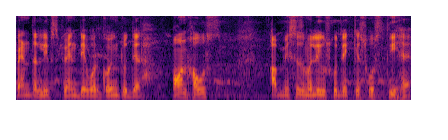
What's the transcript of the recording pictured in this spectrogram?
paint the lips when they were going to there on house अब मिसेस मलिक उसको देख के सोचती है।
